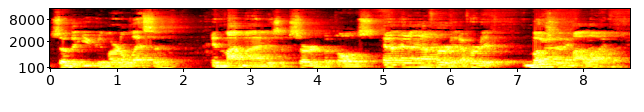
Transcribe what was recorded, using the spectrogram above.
so that you can learn a lesson in my mind is absurd because, and, I, I've heard it, I've heard it most of my life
